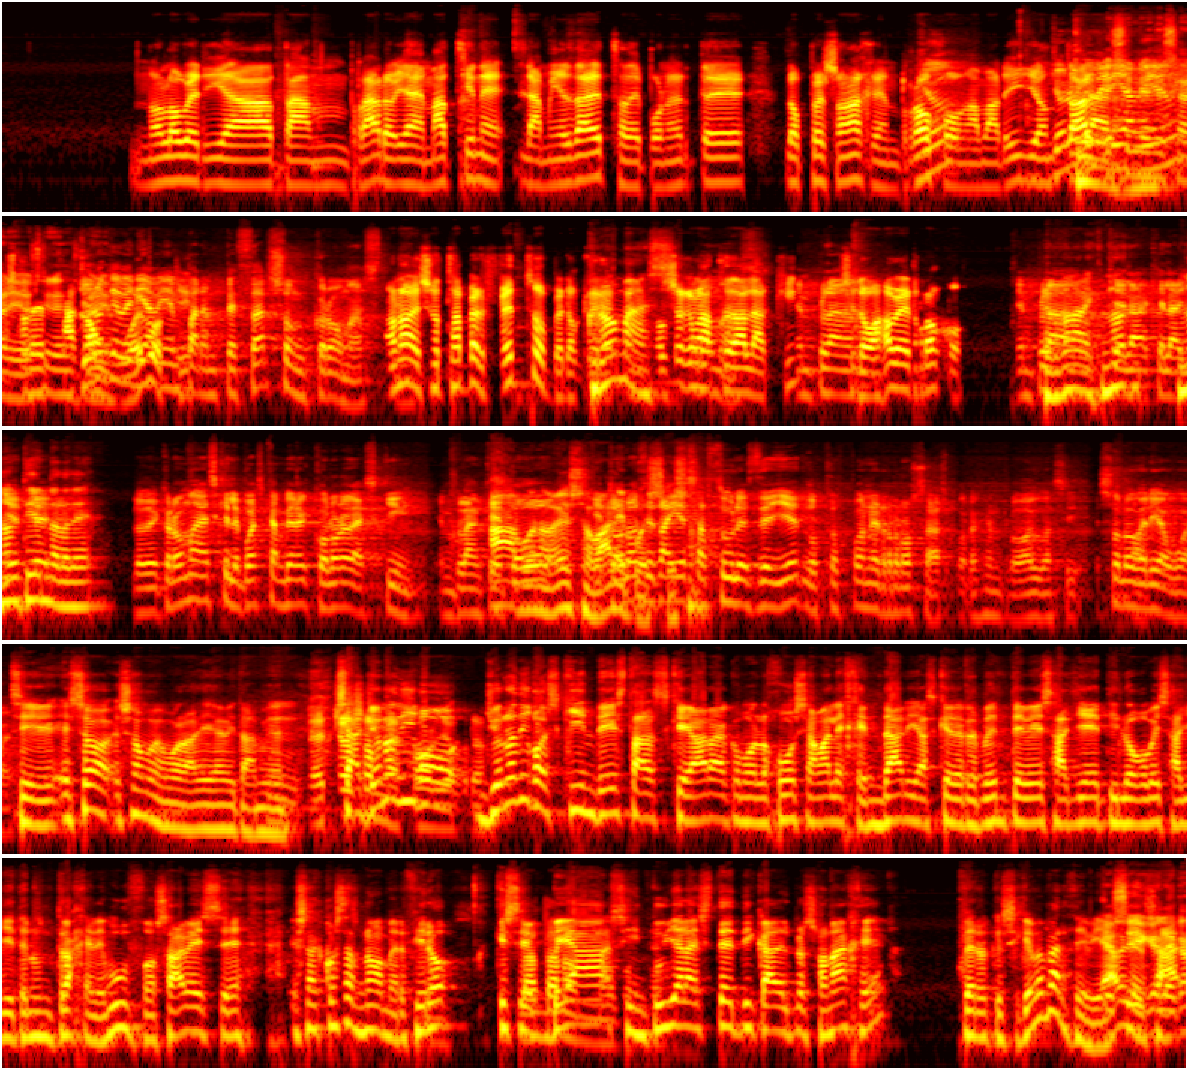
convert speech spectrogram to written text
no lo vería tan raro. Y además tiene la mierda esta de ponerte los personajes en rojo, Yo- en amarillo, en yo lo tal. que es vería bien-. Yo lo que vería huevo, bien tío. para empezar son cromas. No, no, eso está perfecto, pero que Cromas. no sé qué más te da la skin. En plan- Si lo vas a ver rojo. En plan, Perdóname, que no, la, que la no entiendo lo de... Lo de croma es que le puedes cambiar el color a la skin. En plan, que, Ah, todo- bueno, eso, que vale, todos los pues detalles eso. azules de Jet los puedes poner rosas, por ejemplo, o algo así. Eso lo vería guay. Sí, eso, eso me molaría a mí también. Mm. O sea, yo no, digo, creo. yo no digo skin de estas que ahora, como el juego se llama legendarias, que de repente ves a Jet y luego ves a Jet en un traje de buzo, ¿sabes? Eh, esas cosas no, me refiero que se vea, no, se intuya la estética del personaje, pero que sí que me parece Que viable. sí, o que sea, le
